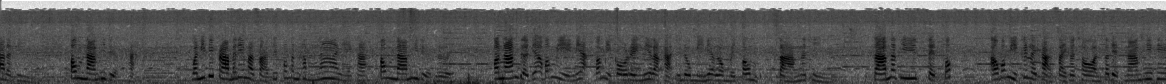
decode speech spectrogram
5 นาที ต้มน้ำที่เดือดค่ะ วันนี้พี่ปลาไม่ได้มาสาธิตเพราะมันทำง่ายไงคะต้มน้ำให้เดือดเลยพอน้ำเดือดเนี่ยเอาบะหมี่เนี่ยบะหมี่โกเรงนี่แหละค่ะอินโดมีเนี่ยลงไปต้ม 3 นาที 3นาทีเสร็จปุ๊บเอาบะหมี่ขึ้นเลยค่ะ ใส่กระชอนเสด็จน้ำให้แห้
